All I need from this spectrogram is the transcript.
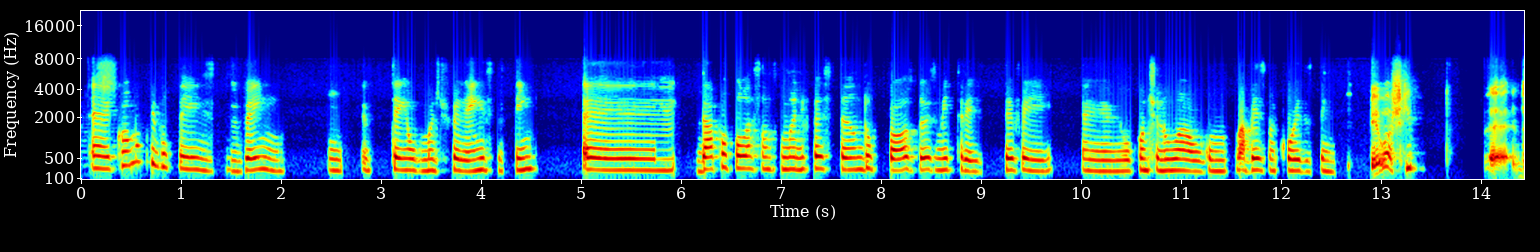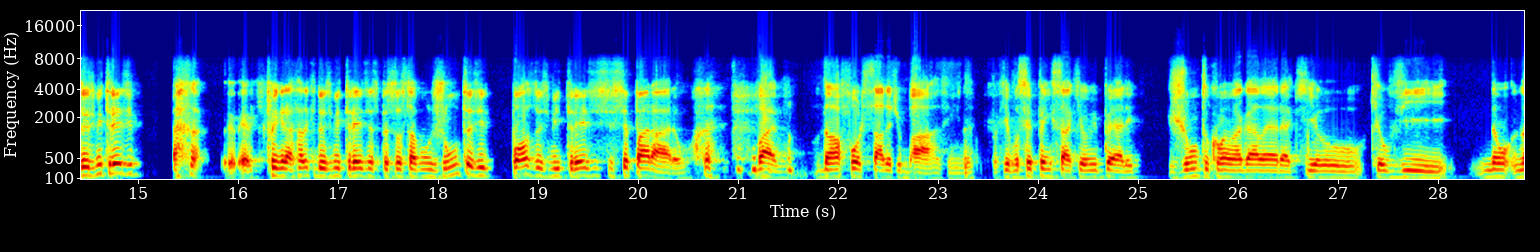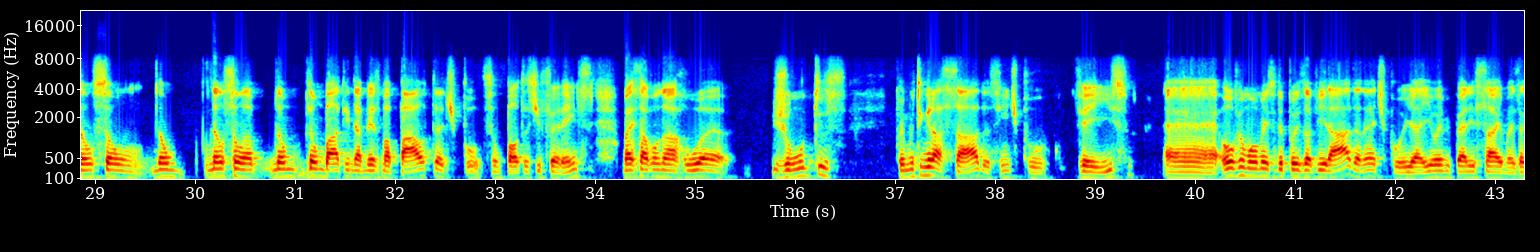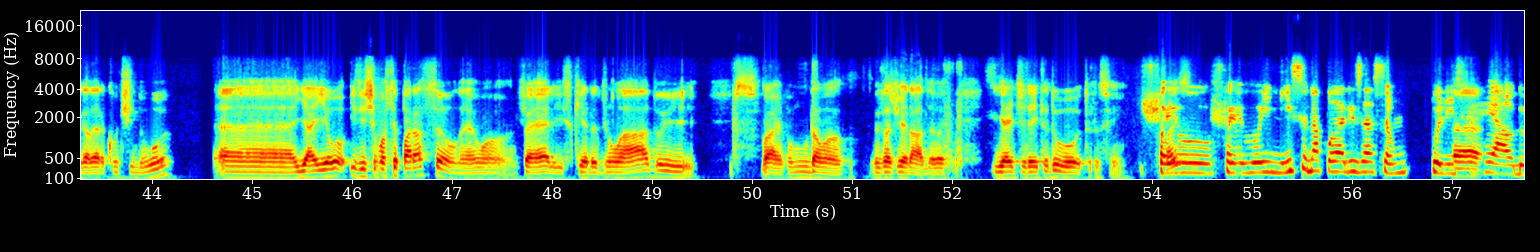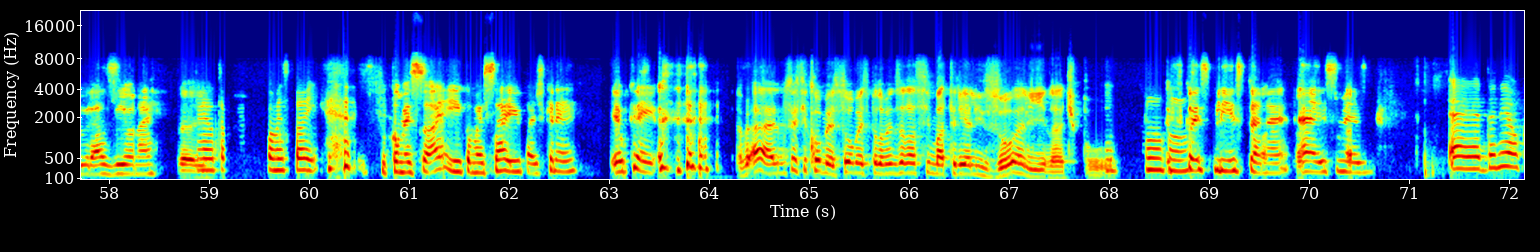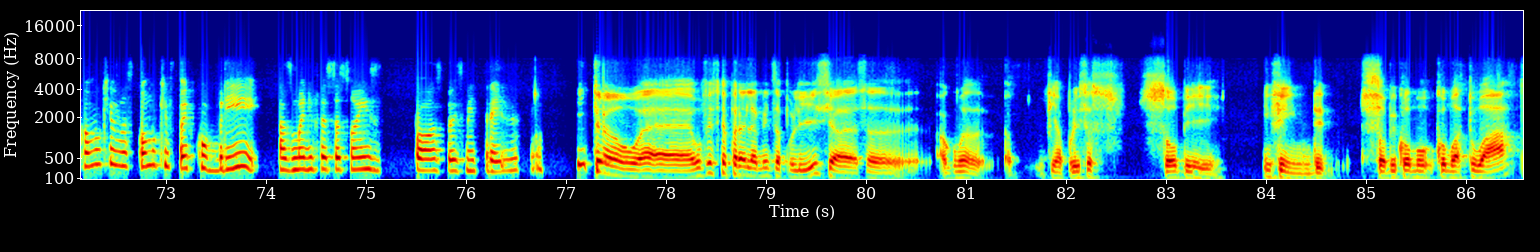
É, como que vocês veem, tem alguma diferença, assim, é, da população se manifestando pós-2013? Teve, é, ou continua algum, a mesma coisa, assim? Eu acho que é, 2013 foi engraçado que em 2013 as pessoas estavam juntas e pós 2013 se separaram. Vai, dar uma forçada de barra, assim, né? Porque você pensar que o MPL, junto com uma galera que eu, que eu vi, não, não são. Não, não são não, não batem da mesma pauta, tipo, são pautas diferentes, mas estavam na rua juntos. Foi muito engraçado, assim, tipo, ver isso. É, houve um momento depois da virada, né? Tipo, e aí o MPL sai, mas a galera continua. É, e aí eu, existe uma separação, né? Uma velha esquerda de um lado e vai, vamos dar uma exagerada, vai. e a direita do outro, assim. Foi, Mas, o, foi o início da polarização política é, real do Brasil, né? É, é começou aí. Começou aí, começou aí, pode crer. Eu creio. É, não sei se começou, mas pelo menos ela se materializou ali, né? Tipo. Uhum. Ficou explícita, né? É isso mesmo. É, Daniel, como que, como que foi cobrir as manifestações pós 2013? Assim? Então, é, houve esse aparelhamento da polícia, essa, alguma, enfim, a polícia soube, enfim, de, soube como, como atuar,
